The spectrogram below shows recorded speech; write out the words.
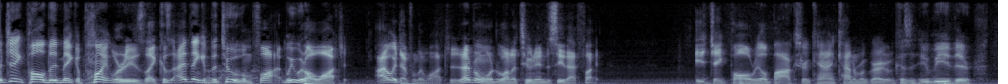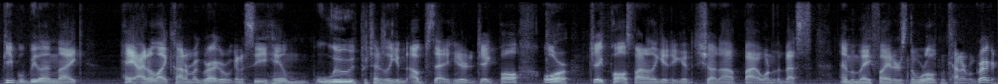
But Jake Paul did make a point where he was like, because I think if the two of them fought, we would all watch it. I would definitely watch it. Everyone would want to tune in to see that fight. Is Jake Paul a real boxer? Can Conor McGregor? Because he'd be either people be then like, hey, I don't like Conor McGregor. We're going to see him lose, potentially get an upset here to Jake Paul, or Jake Paul is finally going to get shut up by one of the best MMA fighters in the world, Conor McGregor.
